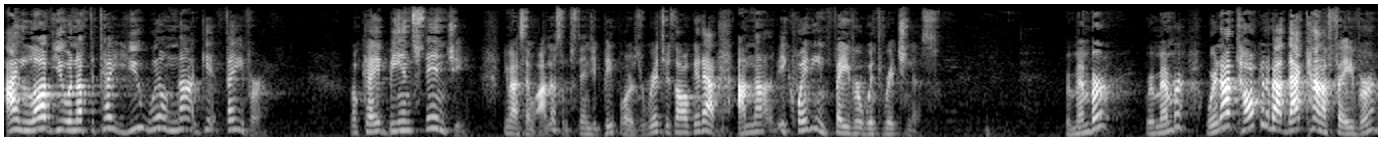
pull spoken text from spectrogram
I love you enough to tell you, you will not get favor. Okay? Being stingy. You might say, well, I know some stingy people are as rich as all get out. I'm not equating favor with richness. Remember? Remember? We're not talking about that kind of favor.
